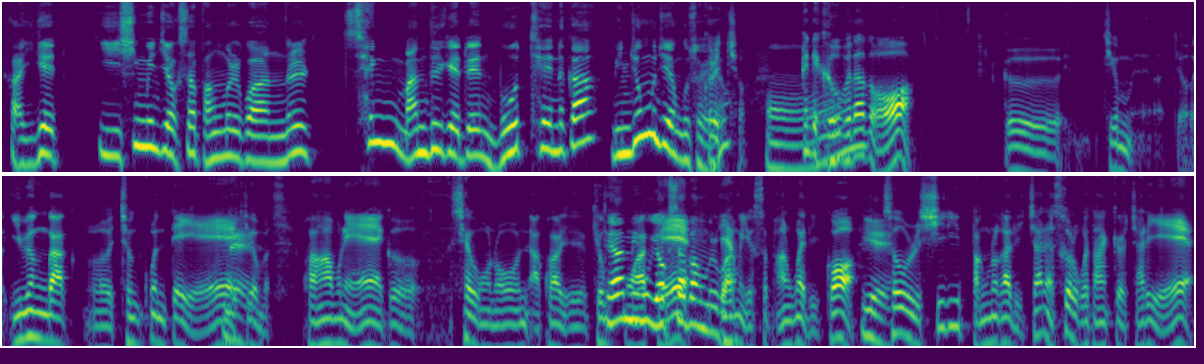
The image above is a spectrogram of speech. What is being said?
그러니까 이게 이 식민지 역사 박물관을 생 만들게 된 모테가 민족문제연구소예요. 그렇죠. 어. 근데 그거보다도 그 지금 저 이명박 어, 정권 때에 네. 지금 광화문에 그 세워놓은 아까 대한민국 역사박물관, 대한민국 역사박물관도 있고 예. 서울 시립박물관도 있잖아요. 서울고등학교 자리에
